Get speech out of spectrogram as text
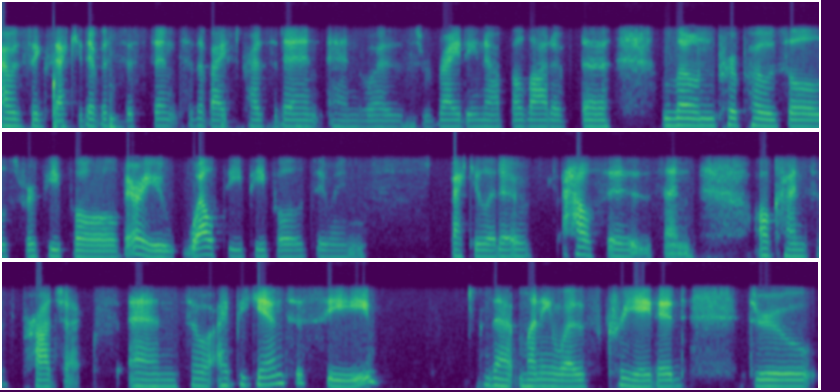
I was executive assistant to the vice president and was writing up a lot of the loan proposals for people, very wealthy people doing speculative houses and all kinds of projects. And so I began to see that money was created through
